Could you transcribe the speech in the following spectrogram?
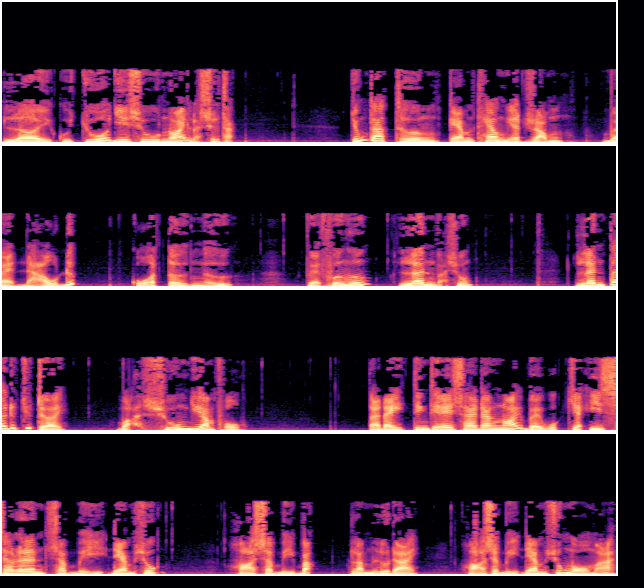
lời của Chúa Giêsu nói là sự thật. Chúng ta thường kèm theo nghĩa rộng về đạo đức của từ ngữ, về phương hướng lên và xuống. Lên tới Đức Chúa Trời và xuống dưới âm phủ. Tại đây, tiên tri Esai đang nói về quốc gia Israel sẽ bị đem xuống. Họ sẽ bị bắt làm lưu đài, họ sẽ bị đem xuống mồ mã.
